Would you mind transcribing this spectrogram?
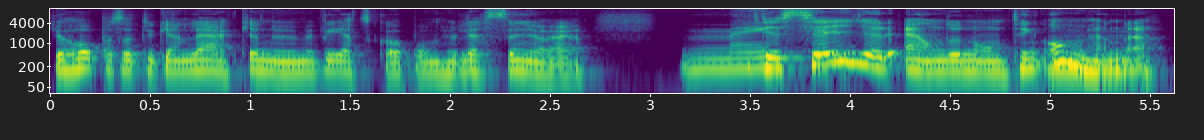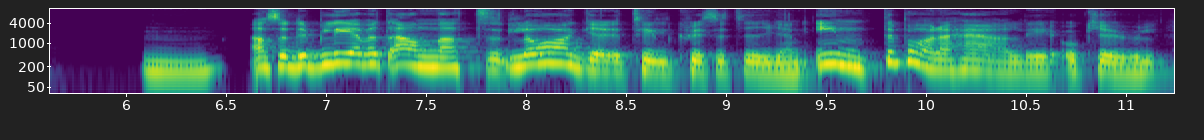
Jag hoppas att du kan läka nu med vetskap om hur ledsen jag är. Men- Det säger ändå någonting om henne. Mm. Alltså det blev ett annat lager till Chrissy Teigen. Inte bara härlig och kul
